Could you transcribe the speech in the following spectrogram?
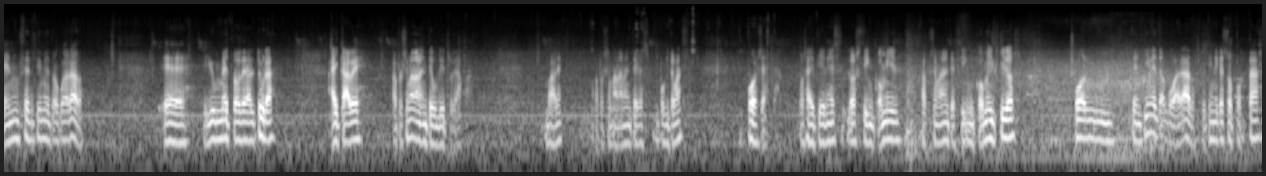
en, un centímetro cuadrado eh, y un metro de altura, ahí cabe aproximadamente un litro de agua. ¿Vale? Aproximadamente, que es un poquito más. Pues ya está. Pues ahí tienes los 5.000, aproximadamente 5.000 kilos por centímetro cuadrado que tiene que soportar.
